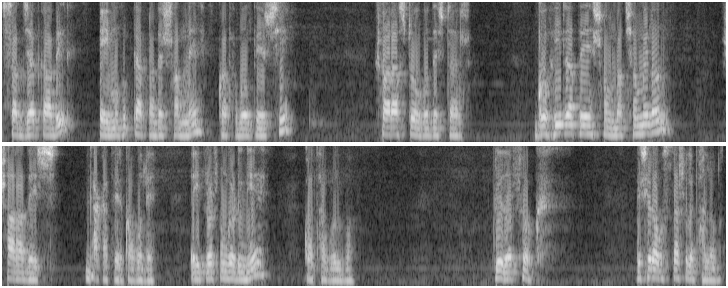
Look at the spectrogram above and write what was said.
সাজ্জাদ কাদির, এই মুহূর্তে আপনাদের সামনে কথা বলতে এসেছি। স্বরাষ্ট্র উপদেষ্টার গভীর রাতে সংবাদ সম্মেলন, সারা দেশ ডাকাতের কবলে। এই প্রসঙ্গটি নিয়ে কথা বলব। প্রিয় দর্শক, দেশের অবস্থা আসলে ভালো না।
